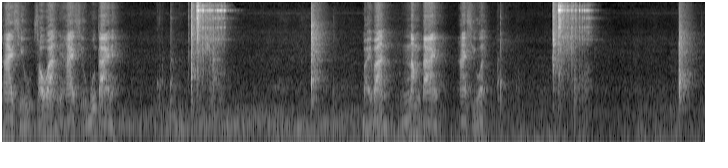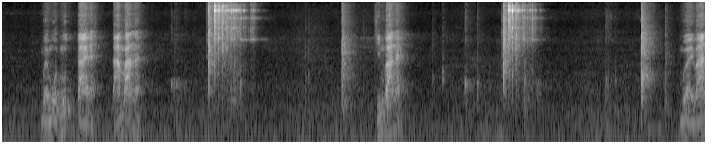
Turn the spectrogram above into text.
Hai xỉu sáu ván thì hai xỉu bốn tài này. Bảy ván năm tài, hai xỉu này. 11 nút tài này 8 bán này. 9 ván này. Mười ván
